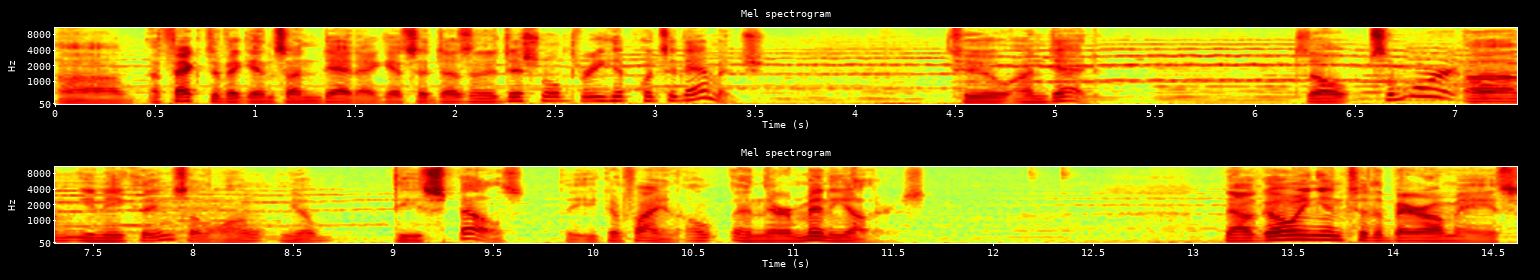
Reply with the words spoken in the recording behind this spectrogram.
uh, effective against undead. I guess it does an additional three hit points of damage to undead. So some more um, unique things along you know these spells that you can find, oh, and there are many others. Now going into the Barrow Maze,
